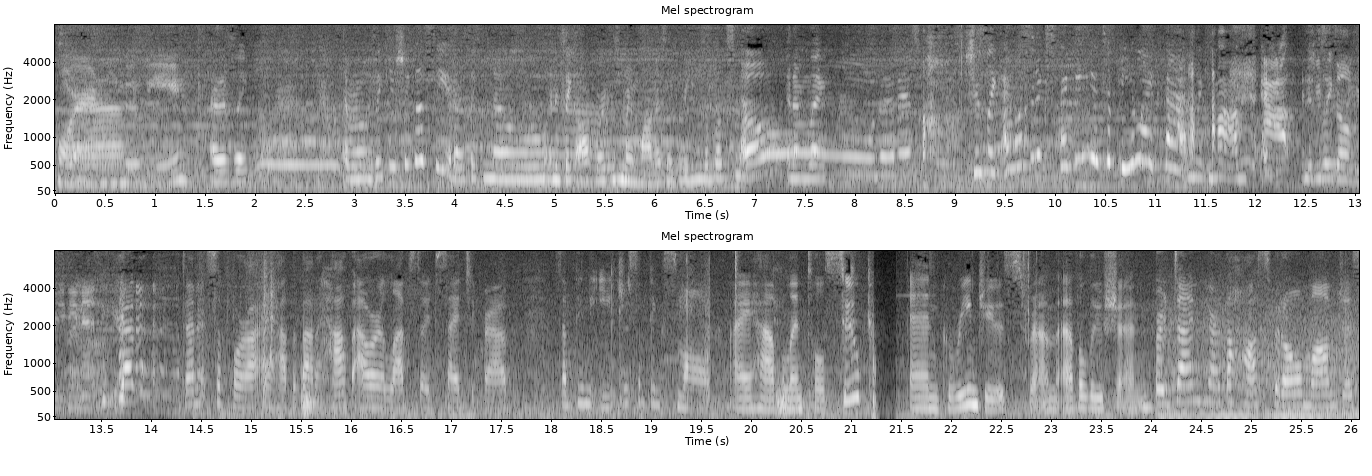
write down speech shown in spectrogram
porn movie? I was like, everyone's like, you should go see it. I was like, no. And it's like awkward because my mom is like reading the books now. Oh, and I'm like, oh, that is. She's like, I wasn't expecting it to be like that. I'm like, mom, stop. and she's like, still reading it. Yep. Done at Sephora. I have about a half hour left, so I decided to grab something to eat, just something small. I have lentil soup and green juice from Evolution. We're done here at the hospital. Mom just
